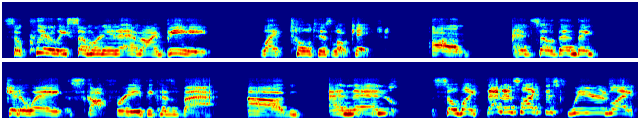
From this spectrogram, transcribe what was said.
So clearly, someone in MIB like told his location. Um, and so then they get away scot free because of that. Um, and then so like then it's like this weird like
